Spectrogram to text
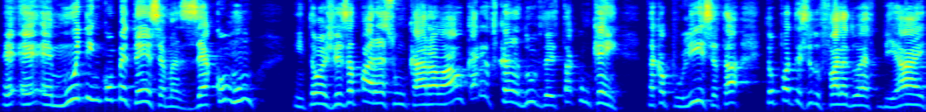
É, é, é, muita incompetência, mas é comum. Então, às vezes, aparece um cara lá, o cara fica na dúvida, ele está com quem? Está com a polícia, tá? Então pode ter sido falha do FBI,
